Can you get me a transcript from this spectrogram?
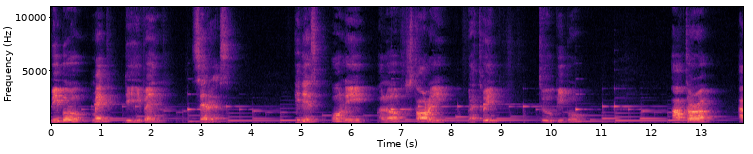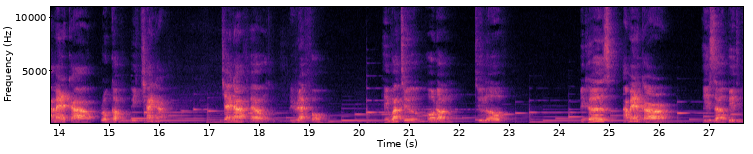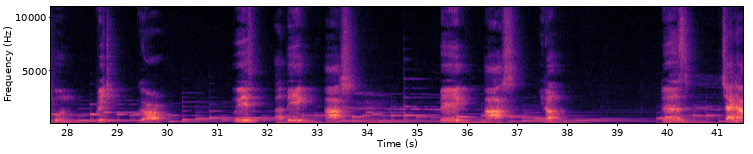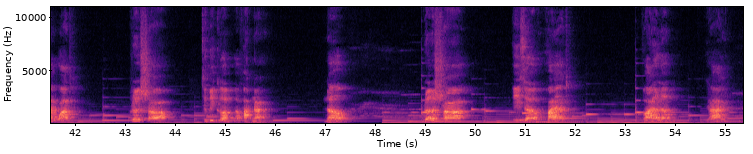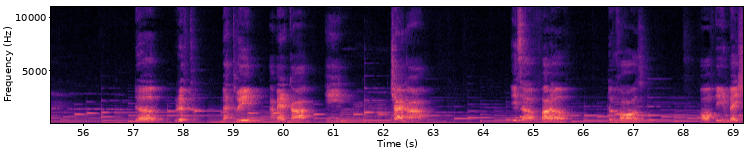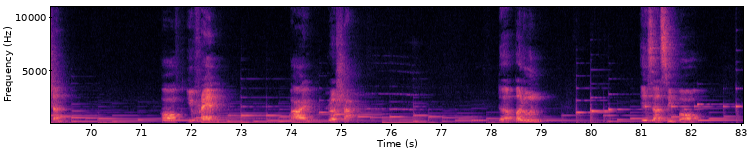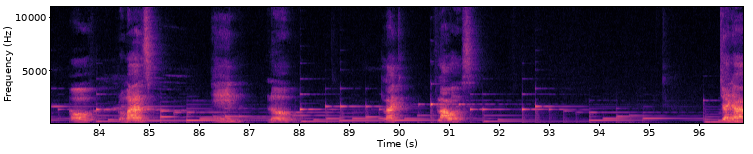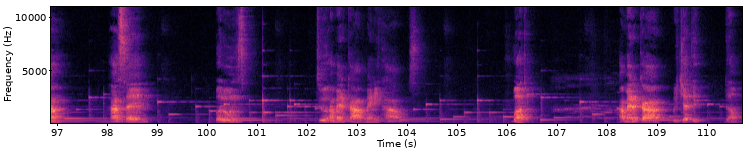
people make the event serious. It is only a love story between two people. After America broke up with China, China felt regretful. He wanted to hold on to love because America is a beautiful, rich girl with a big ass. Big ass, you know? Does China want Russia to become a partner? No. Russia is a quiet, violent guy. The rift between America and China is a part of the cause of the invasion of Ukraine by Russia. The balloon is a symbol of romance and flowers. China has sent balloons to America many times. But America rejected them.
